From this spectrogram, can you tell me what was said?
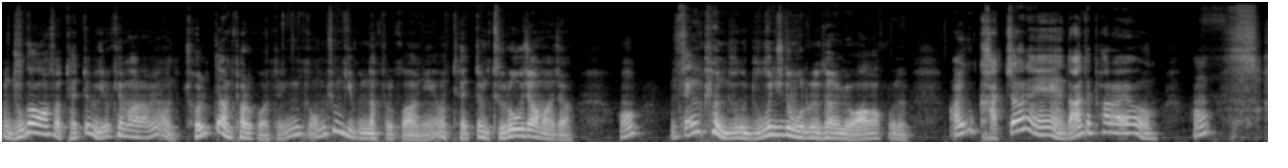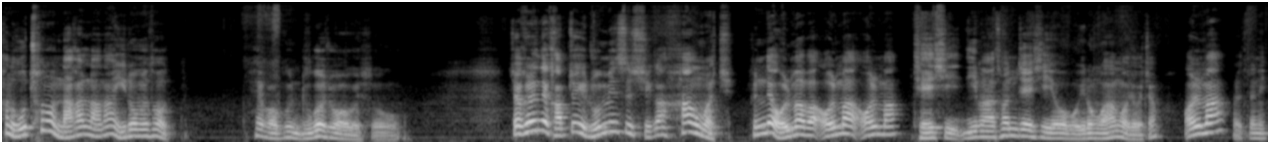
누가 와서 대뜸 이렇게 말하면 절대 안 팔을 것 같아. 엄청 기분 나쁠 거 아니에요? 대뜸 들어오자마자. 어? 생편 누구 누군지도 모르는 사람이 와갖고는. 아 이거 가짜네. 나한테 팔아요 어 한 5천 원 나갈라나? 이러면서 해봐. 그럼 누가 좋아하겠어. 자 그런데 갑자기 루민스 씨가 how much? 근데 얼마 봐 얼마 얼마? 제시 니마 선제시요 뭐 이런 거 한 거죠 그죠 얼마? 그랬더니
